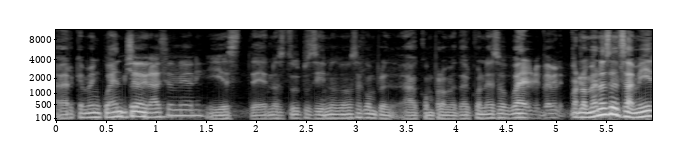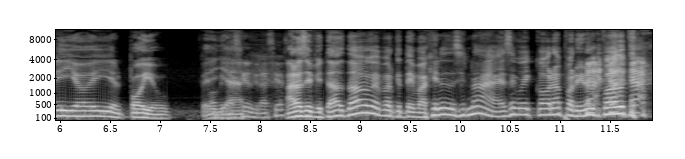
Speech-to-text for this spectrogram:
a ver qué me encuentro. Muchas gracias, mi Dani. Y este, nosotros pues sí nos vamos a, compre- a comprometer con eso. Bueno, por lo menos el Samir y yo y el pollo. Eh, Oh, ya. gracias, gracias. A los invitados, no, güey, porque te imaginas decir, no, ese güey cobra por ir al podcast.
